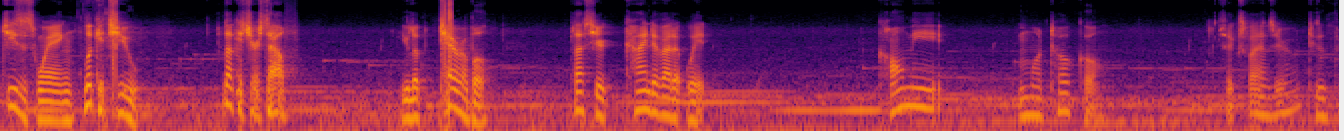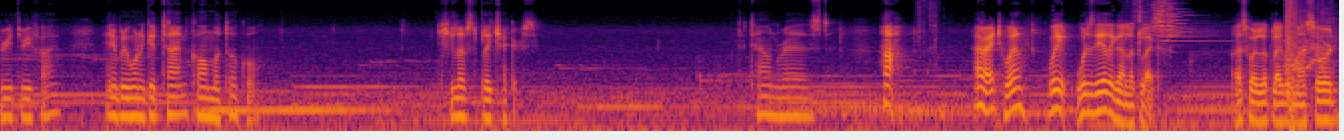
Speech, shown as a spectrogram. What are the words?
Jesus, Wang, look at you! Look at yourself! You look terrible. Plus, you're kind of out of... Wait. Call me Motoko. 650-2335. Anybody want a good time? Call Motoko. She loves to play checkers. The town rezzed. Huh. Alright, well, wait, what does the other gun look like? That's what it looked like with my sword.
